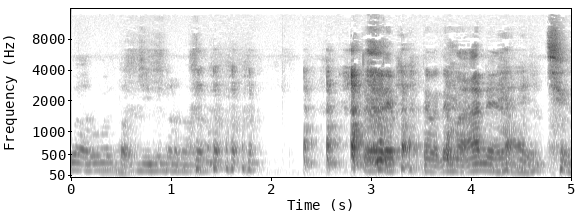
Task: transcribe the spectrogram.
baru main PUBG bener kan tembak tembakan ya Hancur.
